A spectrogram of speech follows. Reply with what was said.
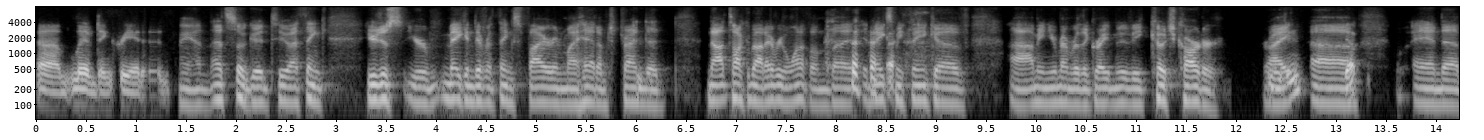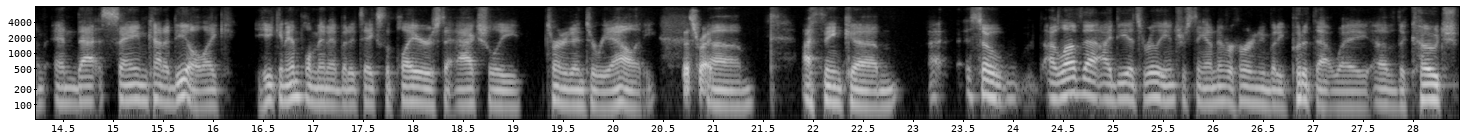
um, lived and created. Man, that's so good too. I think you're just you're making different things fire in my head. I'm trying to not talk about every one of them, but it makes me think of. Uh, I mean, you remember the great movie Coach Carter right? Mm-hmm. Uh, yep. And um, and that same kind of deal, like he can implement it, but it takes the players to actually turn it into reality. That's right. Um, I think um, so. I love that idea. It's really interesting. I've never heard anybody put it that way. Of the coach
